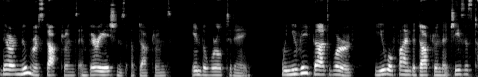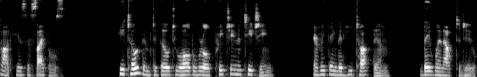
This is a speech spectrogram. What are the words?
There are numerous doctrines and variations of doctrines in the world today. When you read God's Word, you will find the doctrine that Jesus taught his disciples. He told them to go to all the world preaching and teaching everything that he taught them. They went out to do.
